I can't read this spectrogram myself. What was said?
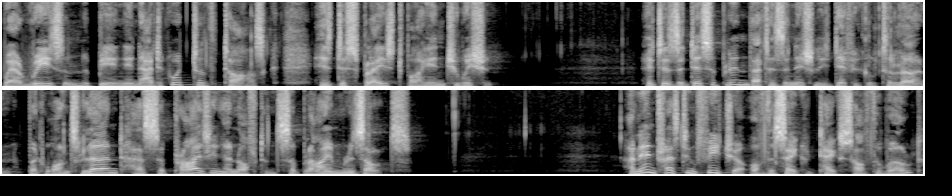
where reason, being inadequate to the task, is displaced by intuition. It is a discipline that is initially difficult to learn, but once learned has surprising and often sublime results. An interesting feature of the sacred texts of the world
